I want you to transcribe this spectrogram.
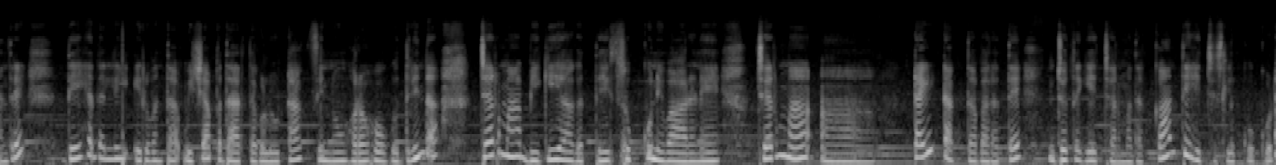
ಅಂದರೆ ದೇಹದಲ್ಲಿ ಇರುವಂಥ ವಿಷ ಪದಾರ್ಥಗಳು, ಟಾಕ್ಸಿನ್ನು ಹೊರ ಹೋಗೋದ್ರಿಂದ ಚರ್ಮ ಬಿಗಿಯಾಗುತ್ತೆ, ಸುಕ್ಕು ನಿವಾರಣೆ, ಚರ್ಮ ಆಗ್ತಾ ಬರುತ್ತೆ. ಜೊತೆಗೆ ಚರ್ಮದ ಕಾಂತಿ ಹೆಚ್ಚಿಸ್ಲಿಕ್ಕೂ ಕೂಡ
